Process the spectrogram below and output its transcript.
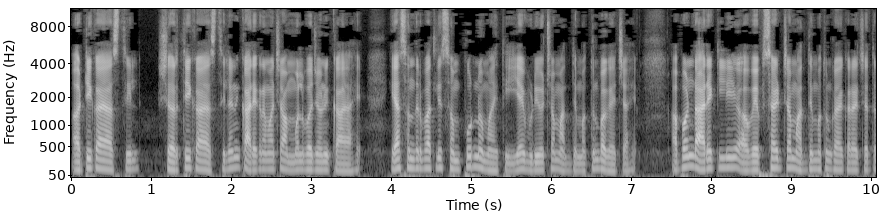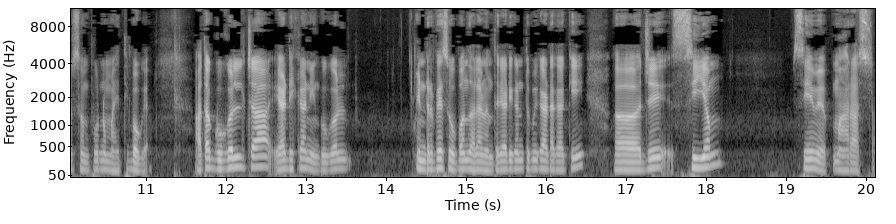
अटी काय असतील? शर्ती काय असतील? आणि कार्यक्रमाची अंमलबजावणी काय आहे? या संदर्भातली संपूर्ण माहिती या व्हिडिओच्या माध्यमातून बघायची आहे. आपण डायरेक्टली वेबसाईटच्या माध्यमातून काय करायचं आहे तर संपूर्ण माहिती बघूया. आता गुगलच्या या ठिकाणी गुगल इंटरफेस ओपन झाल्यानंतर या ठिकाणी तुम्ही काय टाका की जे C M C M F Maharashtra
